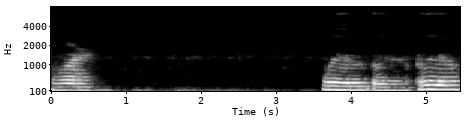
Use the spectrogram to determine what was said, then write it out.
more blue, blue, blue.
